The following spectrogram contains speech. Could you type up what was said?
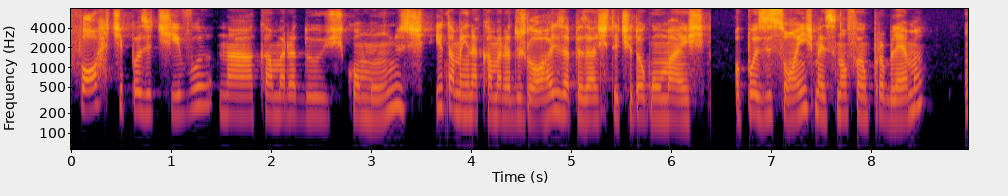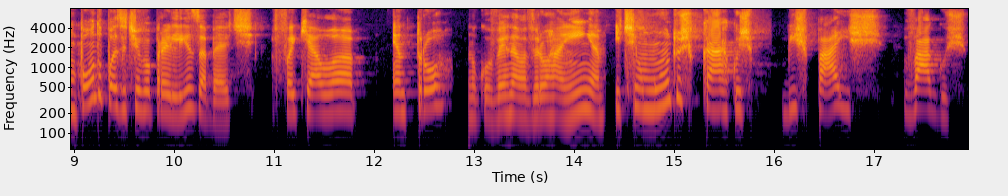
forte e positivo na Câmara dos Comuns e também na Câmara dos Lordes, apesar de ter tido algumas oposições, mas isso não foi um problema. Um ponto positivo para Elizabeth foi que ela entrou no governo, ela virou rainha e tinham muitos cargos bispais vagos.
